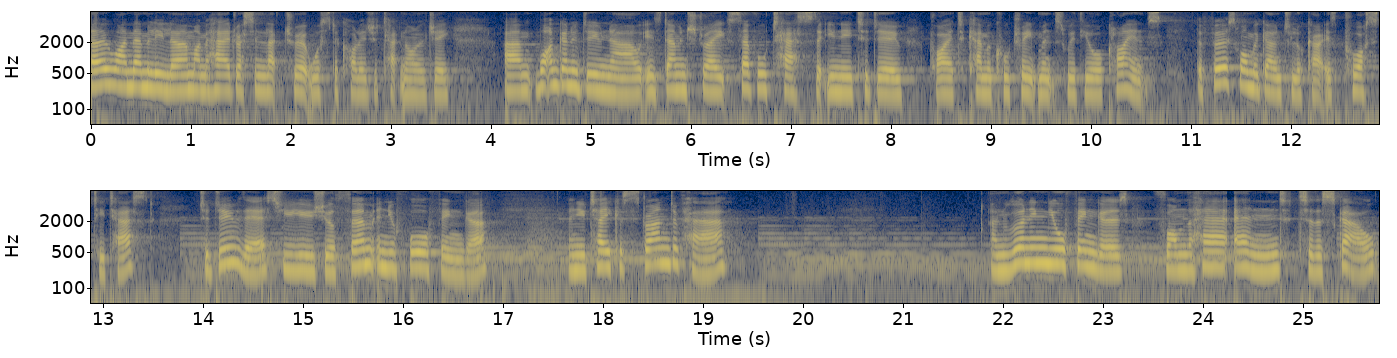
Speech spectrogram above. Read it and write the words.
Hello, I'm Emily Lum. I'm a hairdressing lecturer at Worcester College of Technology. Um, what I'm going to do now is demonstrate several tests that you need to do prior to chemical treatments with your clients. The first one we're going to look at is porosity test. To do this, you use your thumb and your forefinger and you take a strand of hair and running your fingers from the hair end to the scalp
